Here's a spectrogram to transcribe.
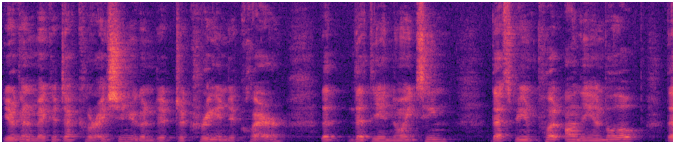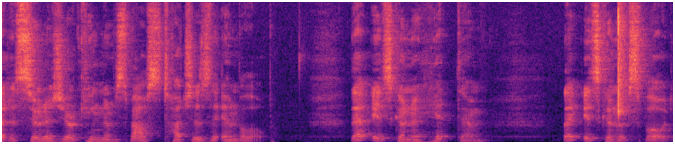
You're going to make a declaration, you're going to de- decree and declare that that the anointing that's being put on the envelope that as soon as your kingdom spouse touches the envelope that it's to hit them like it's to explode.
